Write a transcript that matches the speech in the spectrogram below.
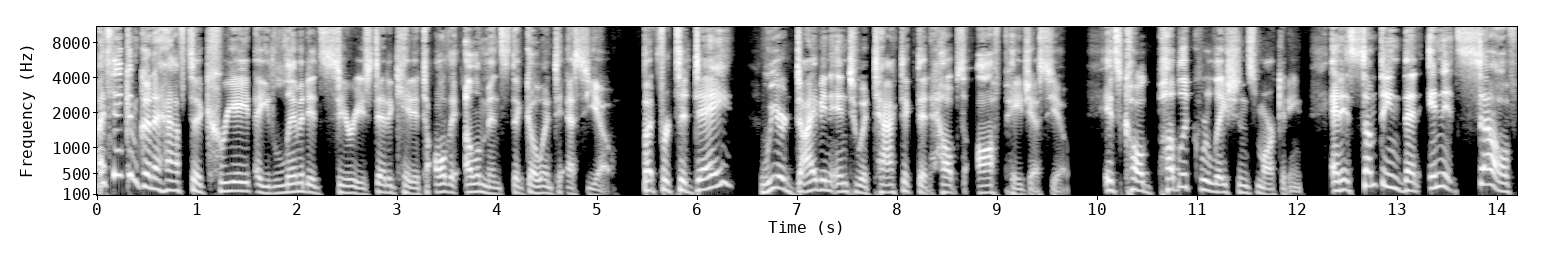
I think I'm going to have to create a limited series dedicated to all the elements that go into SEO. But for today, we are diving into a tactic that helps off page SEO. It's called public relations marketing. And it's something that in itself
